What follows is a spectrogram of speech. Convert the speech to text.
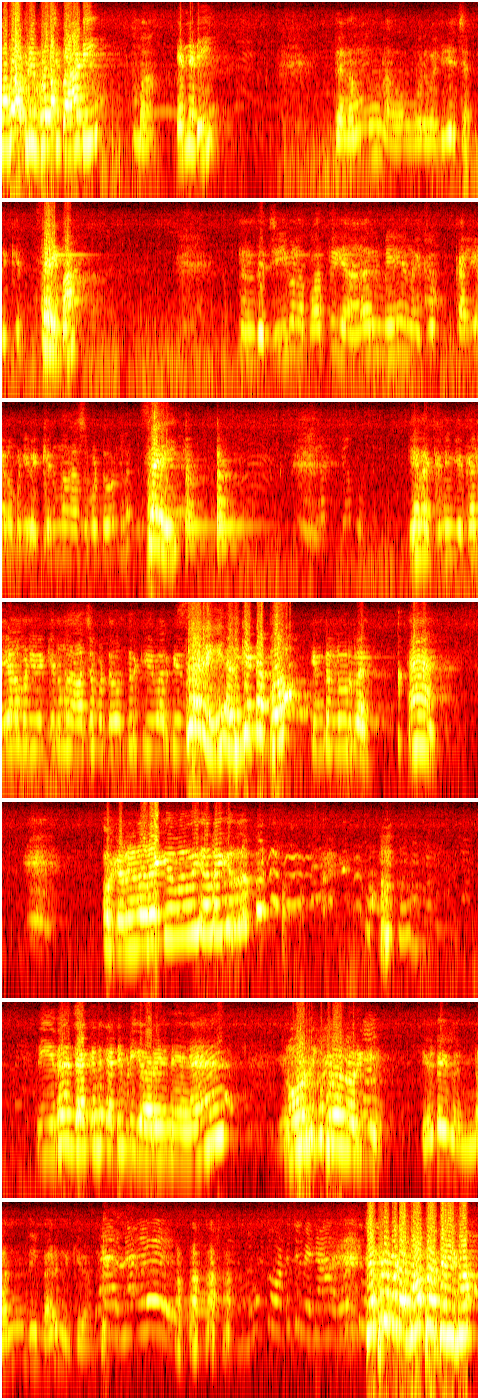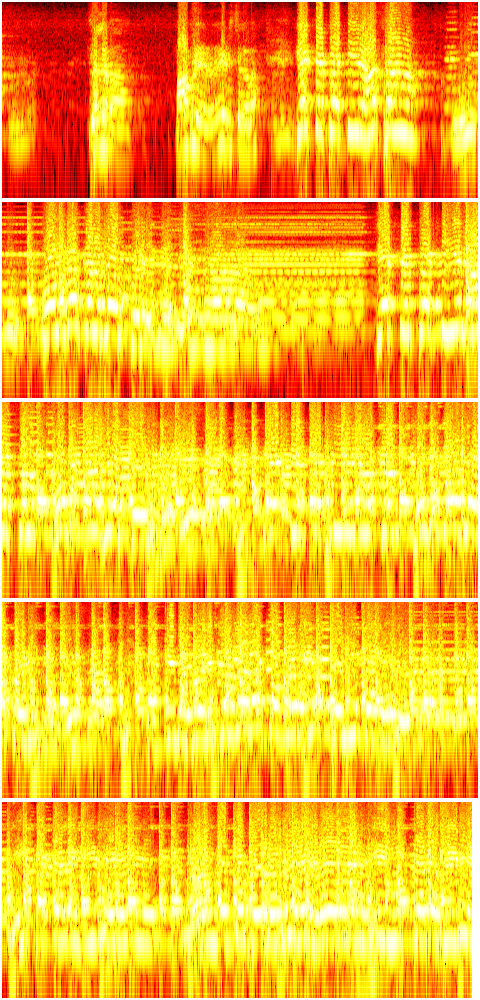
முகம் அப்படி போச்சு அம்மா. என்னடி? தினமும் நான் ஒவ்வொரு வழியை சந்திக்கிறேன் சரிம்மா. இந்த ஜீவனை பார்த்து யாருமே எனக்கு கல்யாணம் பண்ணி வைக்கணும்னு ஆசைப்பட்டு வரல. சரி. எனக்கு நீங்க கல்யாணம் பண்ணி வைக்கணும்னு ஆசைப்பட்டு வந்திருக்கீங்க சரி அதுக்கு என்னப்போ ரொம்ப நீதான் ஜக்குன்னு கட்டி பிடிக்க வரேன்னு. நோருக்கு ப்ரோ நோருக்கு இடையில நந்தி மாதிரி நிக்கிறான் எப்படிப்பட்ட மாப்பிள்ளை தெரியுமா? சொல்லவா மாப்பிள்ளை சொல்லவா? எட்டு பட்டி ராசா. உங்க கதை. எட்டு பட்டி ராசா உங்க கதை. எட்டு பட்டி ராசா உங்க கதை. கட்டின கொடுக்க மறக்க மறைய சொல்லி தரேன் நீ கட்டளை இது நான் கட்டு போடுறேன் நீ உத்தரவிடு.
